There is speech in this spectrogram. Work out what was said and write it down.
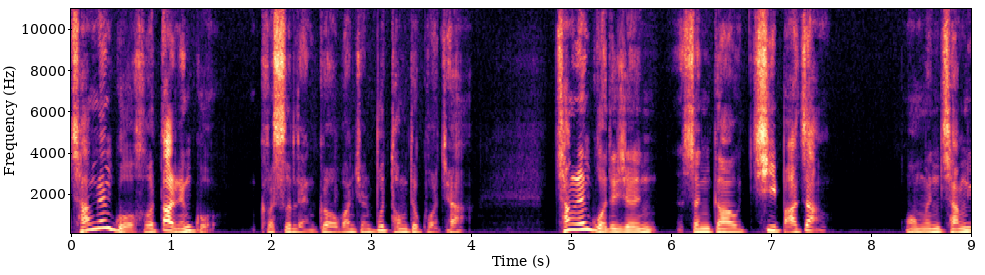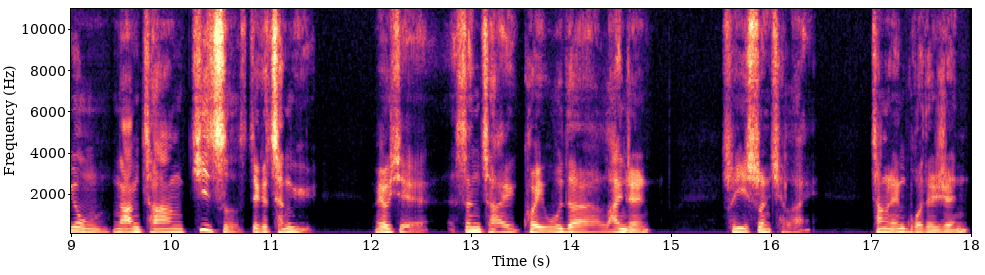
长人国和大人国可是两个完全不同的国家。长人国的人身高七八丈，我们常用“昂长七尺”这个成语描写身材魁梧的男人，所以算起来，长人国的人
